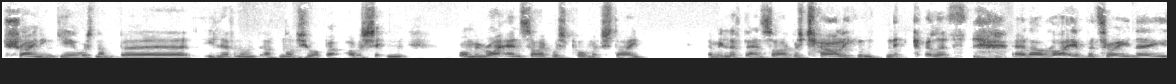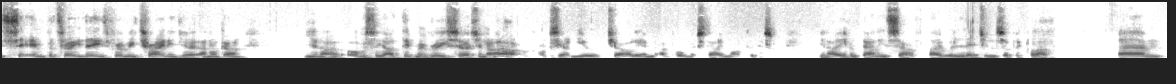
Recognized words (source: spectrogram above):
training gear was number 11, I'm not sure, but I was sitting on my right hand side was Paul McStay and my left hand side was Charlie Nicholas. And I'm like in between these, sitting between these for me training. And I'm going, you know, obviously I did my research and oh, obviously I knew Charlie and, and Paul McStay, my goodness. You know, even down in South, they were legends of the club. Um,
